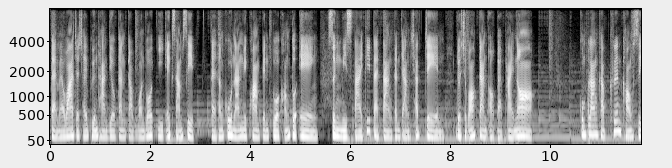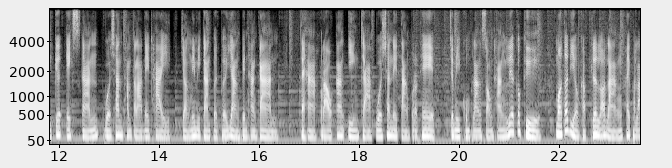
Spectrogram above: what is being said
แต่แม้ว่าจะใช้พื้นฐานเดียวกันกับ Volvo EX30 แต่ทั้งคู่นั้นมีความเป็นตัวของตัวเอง ซึ่งมีสไตล์ที่แตกต่างกันอย่างชัดเจน โดยเฉพาะการออกแบบภายนอกคุมพลังขับเคลื่อนของ Seeker X นั้นเวอร์ชั่นทำตลาดในไทย ยังไม่มีการเปิดเผยอย่างเป็นทางการ แต่หากเราอ้างอิงจากเวอร์ชันในต่างประเทศ จะมีคุมพลัง 2 ทางเลือกก็คือ มอเตอร์เดี่ยวขับเคลื่อนล้อหลังให้พละ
